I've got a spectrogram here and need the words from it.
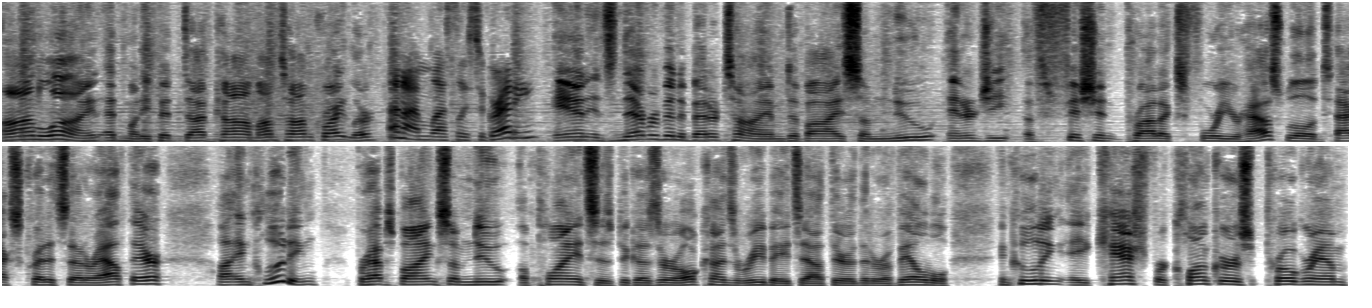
online at moneypit.com. I'm Tom Kraeutler. And I'm Leslie Segrete. And it's never been a better time to buy some new energy efficient products for your house with all the tax credits that are out there, uh, including perhaps buying some new appliances because there are all kinds of rebates out there that are available, including a Cash for Clunkers program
